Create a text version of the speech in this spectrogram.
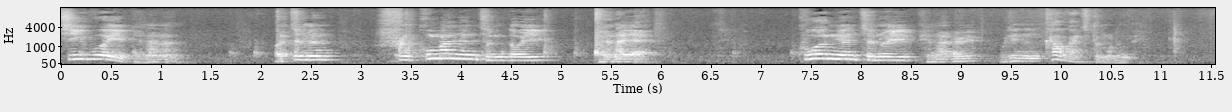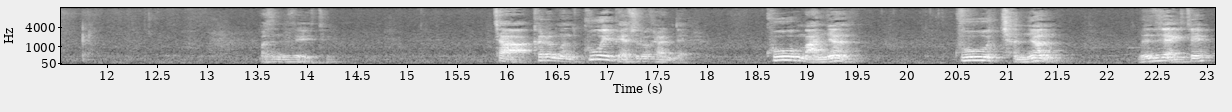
지구의 변화는 어쩌면 한 9만 년 정도의 변화에 9억 년 전의 변화를 우리는 가고 갈지도 모른다. 무슨 뜻이겠지? 자, 그러면 9의 배수로 가는데 9만 년, 9천 년, 무슨 뜻이 알겠지?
